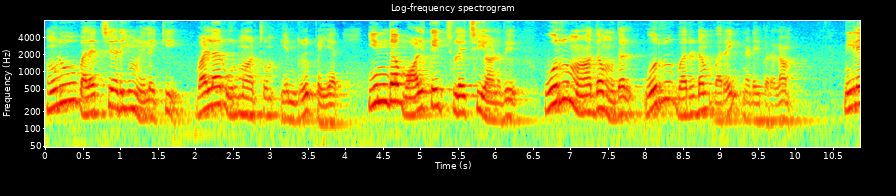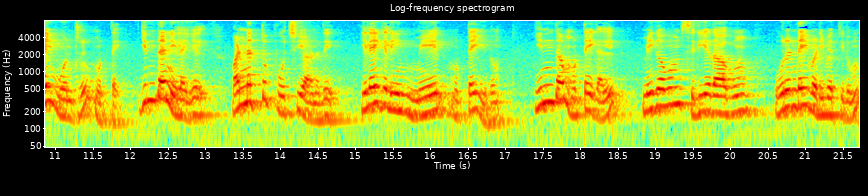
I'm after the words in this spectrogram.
முழு வளர்ச்சியடையும் நிலைக்கு வளர் உருமாற்றம் என்று பெயர். இந்த வாழ்க்கை சுழற்சியானது ஒரு மாதம் முதல் ஒரு வருடம் வரை நடைபெறலாம். நிலை ஒன்று முட்டை. இந்த நிலையில் வண்ணத்து பூச்சியானது இலைகளின் மேல் முட்டையிடும் இந்த முட்டைகள் மிகவும் சிறியதாகவும் உருண்டை வடிவத்திலும்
